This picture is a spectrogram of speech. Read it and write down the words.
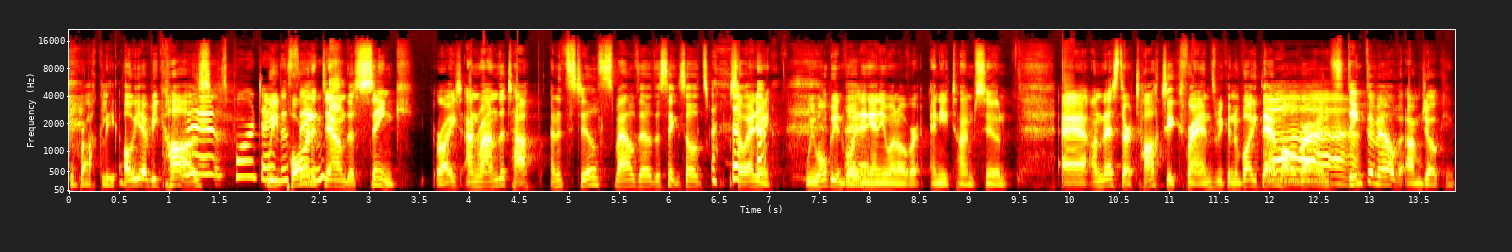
the broccoli. Oh yeah, because Yeah, it was poured down we poured sink. it down the sink. Right and ran the tap, and it still smells out of the sink. So, it's, so anyway, we won't be inviting Okay. anyone over anytime soon, uh, unless they're toxic friends. We can invite them over and Ah. stink them out. I'm joking.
